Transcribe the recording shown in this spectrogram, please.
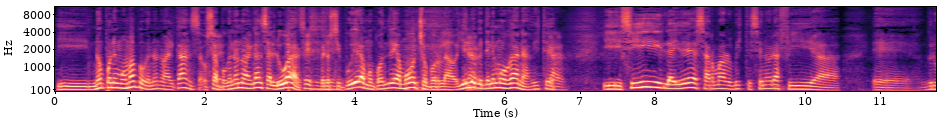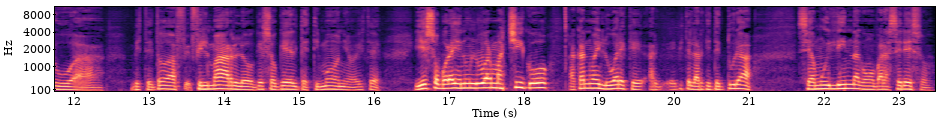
Y no ponemos más porque no nos alcanza, o sea, Sí. porque no nos alcanza el lugar. Pero si pudiéramos pondríamos ocho por lado. Y es lo que tenemos ganas, ¿viste? Claro. Y sí, la idea es armar, ¿viste? Escenografía, eh, grúa, ¿viste? Toda, fi- filmarlo, que eso quede el testimonio, ¿viste? Y eso por ahí en un lugar más chico, acá no hay lugares que, eh, ¿viste? La arquitectura sea muy linda como para hacer eso.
